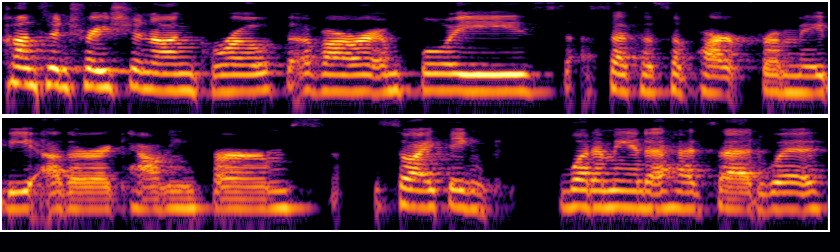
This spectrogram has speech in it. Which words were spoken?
concentration on growth of our employees sets us apart from maybe other accounting firms. So i think what amanda had said with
